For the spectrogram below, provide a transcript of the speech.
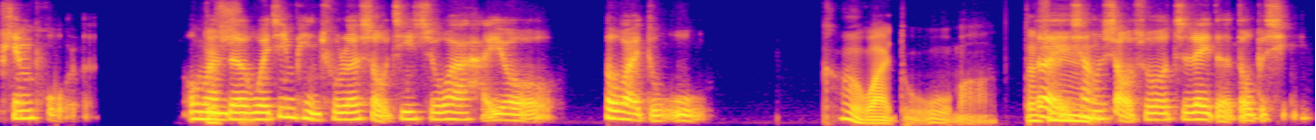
偏颇了。我们的违禁品除了手机之外，还有课外读物，课外读物嘛，但对，是像小说之类的都不行。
